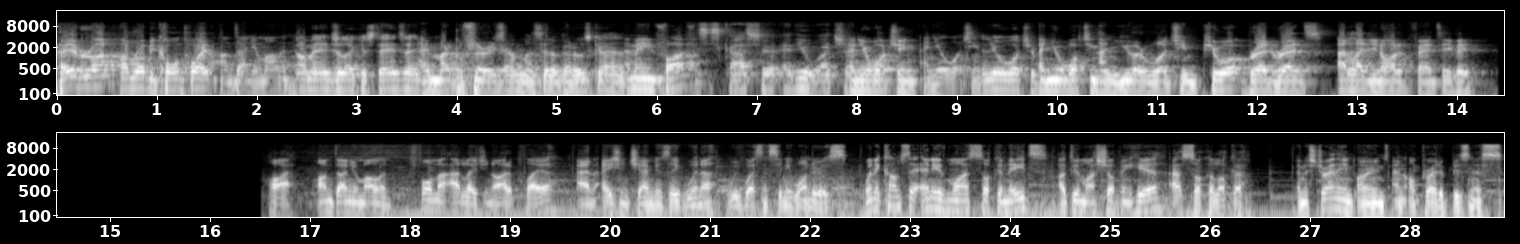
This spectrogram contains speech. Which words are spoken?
Hey everyone, I'm Robbie Cornthwaite. I'm Daniel Mullen. I'm Angelo Costanzo. I'm Marco Flores. I'm Marcelo Carrusca. I'm Ian Fyfe. This is Cassio, and you're watching. And you're watching. And you're watching. And you're watching. And you're watching. And you are watching Pure Bred Reds, Adelaide United Fan TV. Hi, I'm Daniel Mullen, former Adelaide United player and Asian Champions League winner with Western Sydney Wanderers. When it comes to any of my soccer needs, I do my shopping here at Soccer Locker. An Australian owned and operated business,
